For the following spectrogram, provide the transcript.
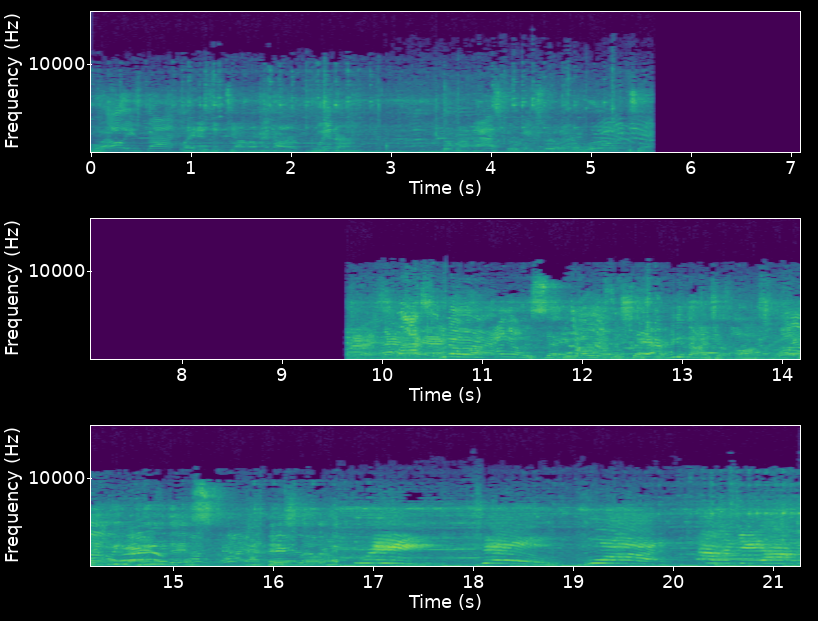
Well, he's back, ladies and gentlemen. Our winner from our master race earlier, world champion. You know what? I gotta say, while we're on the second, you guys are awesome. That you do this at this level. Three, two, one, Andiano!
